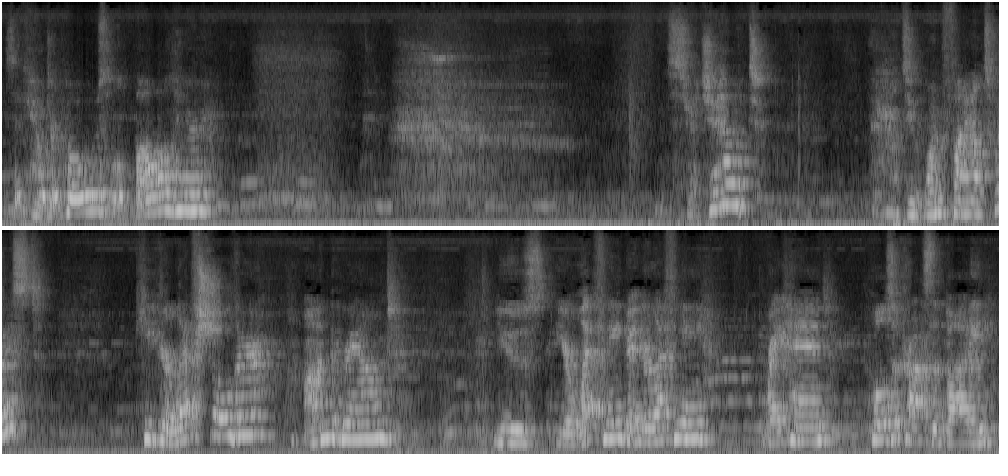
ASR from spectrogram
It's a counter pose, a little ball here. Stretch out. Do one final twist. Keep your left shoulder on the ground. Use your left knee, bend your left knee. Right hand pulls across the body.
